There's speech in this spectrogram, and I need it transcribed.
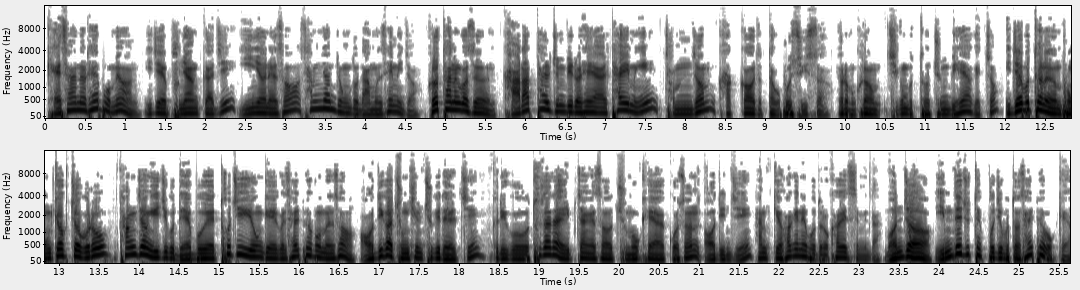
계산을 해보면 이제 분양까지 2년에서 3년 정도 남은 셈이죠. 그렇다는 것은 갈아탈 준비를 해야 할 타이밍이 점점 가까워졌다고 볼 수 있어요. 여러분 그럼 지금부터 준비해야겠죠? 이제부터는 본격적으로 탕정 이지구 내부의 토지 이용 계획을 살펴보면서 어디가 중심축이 될지 그리고 투자자 입장에서 주목해야 할 곳은 어딘지 함께 확인해 보도록 하겠습니다. 먼저 임대주택 부지부터 살펴볼게요.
